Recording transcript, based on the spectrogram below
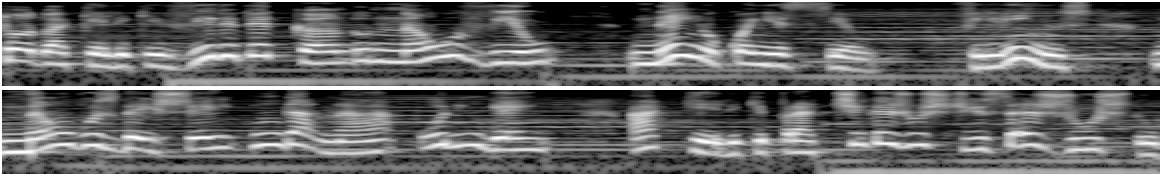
Todo aquele que vive pecando não o viu nem o conheceu. Filhinhos, não vos deixei enganar por ninguém. Aquele que pratica justiça é justo,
